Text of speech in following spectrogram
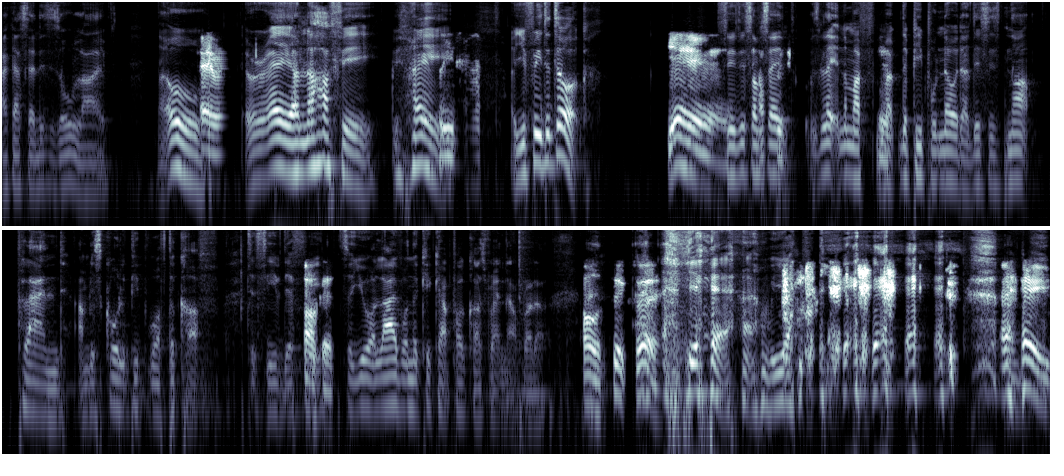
Like I said, this is all live. Oh, Hey. Ray Anarfi. Hey, are you free to talk? Yeah. See, this I'm saying, was letting my, my, the people know that this is not planned. I'm just calling people off the cuff to see if they're free. Okay. So you are live on the Kick Out podcast right now, brother. Oh, sick, sir. yeah, we are. hey.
